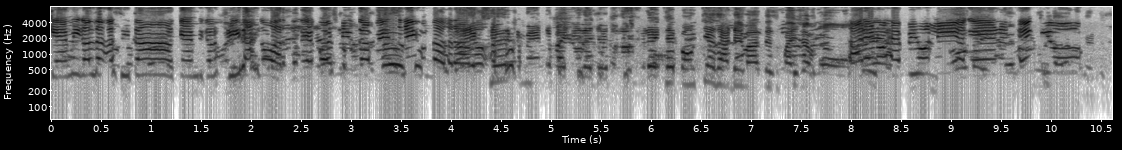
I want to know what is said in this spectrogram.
ਕੈਮੀਕਲ ਦਾ ਅਸੀਂ ਤਾਂ ਕੈਮੀਕਲ ਫ੍ਰੀ ਰੰਗ ਵਰਤਦੇ ਆ ਕੁਝ ਨਹੀਂ ਹੁੰਦਾ ਫੇਸ ਨਹੀਂ ਹੁੰਦਾ ਖਰਾਬ। ਸ਼ੇਅਰ ਕਮੈਂਟ ਪਾਈਓ ਦੇ ਜਿਹੜੇ ਇੱਥੇ ਪਹੁੰਚੇ ਸਾਡੇ ਵਾਸਤੇ ਸਪੈਸ਼ਲ ਸਾਰਿਆਂ ਨੂੰ happy Holi again thank you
